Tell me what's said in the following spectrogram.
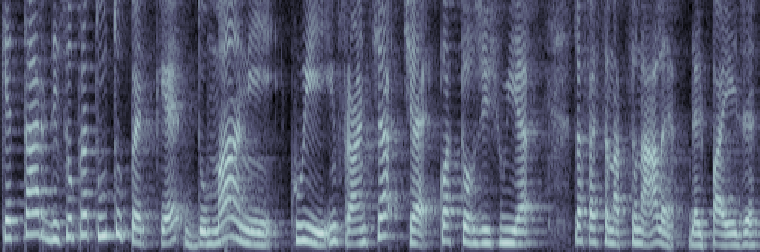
che è tardi soprattutto perché domani qui in Francia c'è 14 juillet, la festa nazionale del paese.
